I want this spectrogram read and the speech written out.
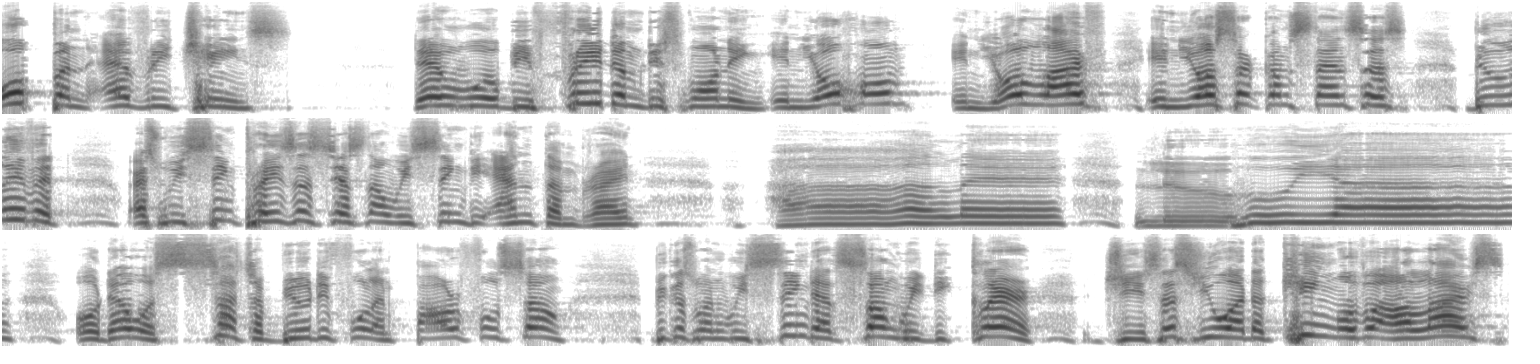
open every chains. There will be freedom this morning in your home, in your life, in your circumstances. Believe it. As we sing praises just now, we sing the anthem, right? Hallelujah. Oh, that was such a beautiful and powerful song. Because when we sing that song, we declare, Jesus, you are the king over our lives.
